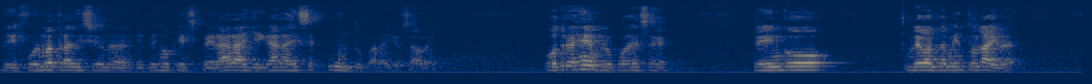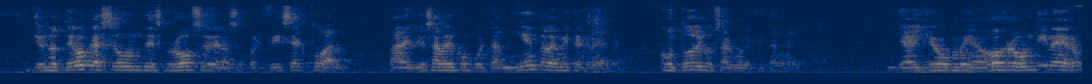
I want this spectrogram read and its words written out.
de forma tradicional yo tengo que esperar a llegar a ese punto para yo saber. Otro ejemplo puede ser, tengo un levantamiento LiDAR, yo no tengo que hacer un desbroce de la superficie actual para yo saber el comportamiento de mi terreno con todos los árboles que están ahí. Ya yo me ahorro un dinero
